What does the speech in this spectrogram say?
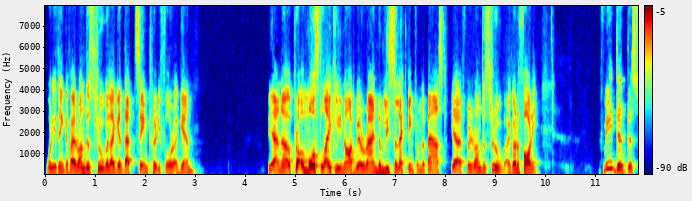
what do you think? If I run this through, will I get that same 34 again? Yeah, no, most likely not. We're randomly selecting from the past. Yeah, if we run this through, I got a 40. If we did this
